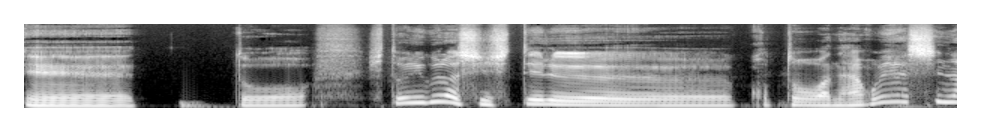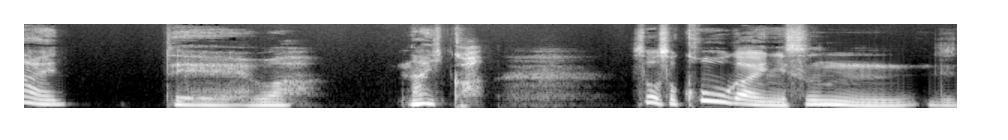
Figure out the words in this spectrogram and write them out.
えーっと、一人暮らししてることは名古屋市内ではないか。そうそう、郊外に住んで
